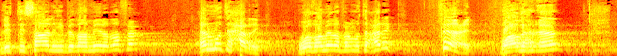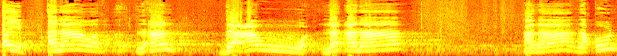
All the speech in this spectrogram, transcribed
لاتصاله بضمير الرفع المتحرك. وضمير رفع المتحرك فاعل. واضح الآن؟ طيب أنا وض... الآن دعوا أنا أنا نقول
